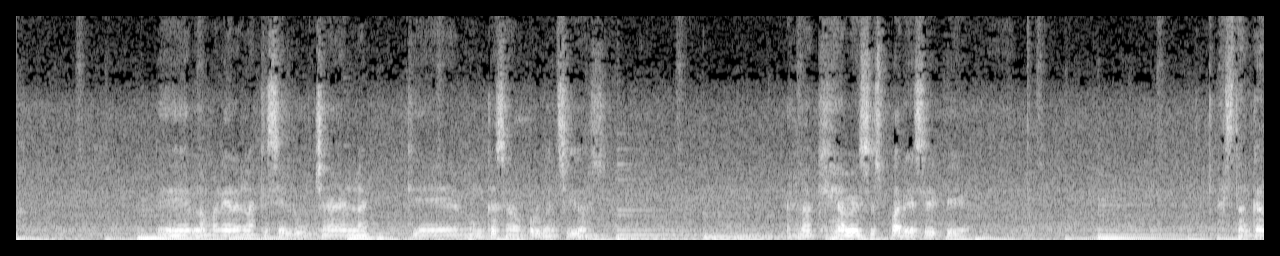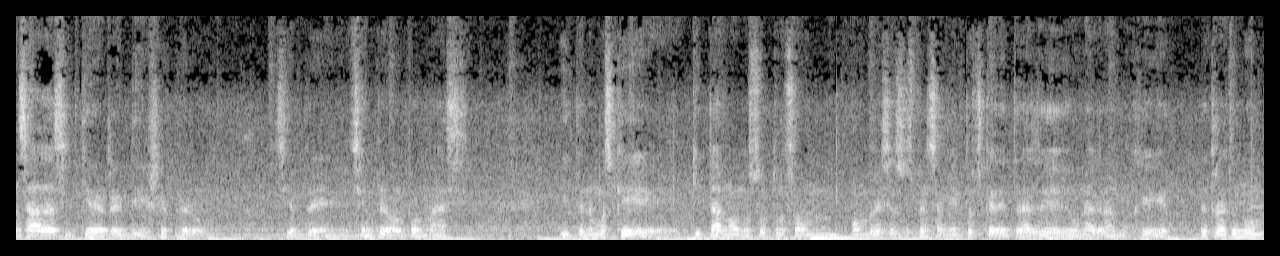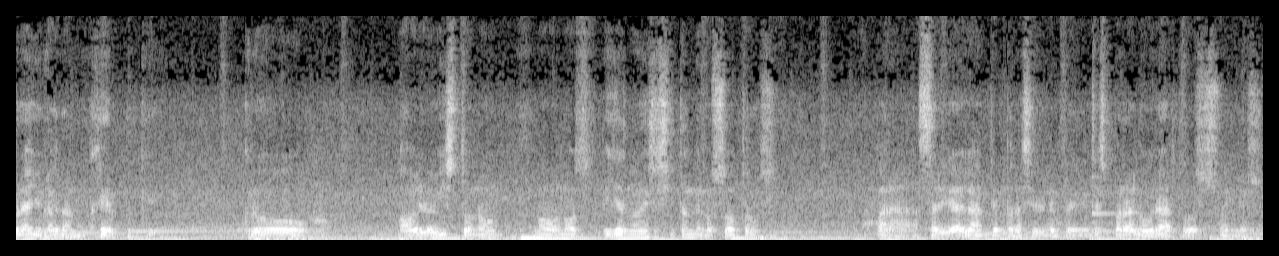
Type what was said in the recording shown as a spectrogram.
de la manera en la que se lucha, en la que nunca se dan por vencidas, en la que a veces parece que están cansadas y quieren rendirse, pero siempre, siempre van por más. Y tenemos que quitarnos nosotros, hombres, esos pensamientos que detrás de una gran mujer, detrás de un hombre hay una gran mujer, porque creo, hoy lo he visto, ¿no? No, no, ellas no necesitan de nosotros para salir adelante, para ser independientes, para lograr todos sus sueños.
